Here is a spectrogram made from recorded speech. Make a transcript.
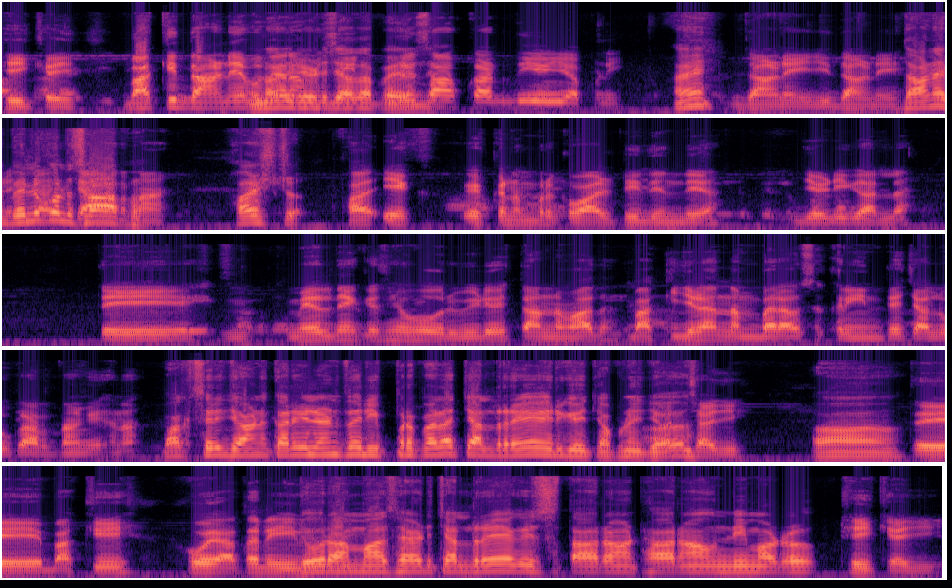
ਠੀਕ ਹੈ ਜੀ। ਬਾਕੀ ਦਾਣੇ ਵਗੈਰਾ ਰੇਟ ਜ਼ਿਆਦਾ ਪੈ। ਸਾਫ਼ ਕੱਢਦੀ ਹੈ ਜੀ ਆਪਣੀ? ਹੈ? ਦਾਣੇ ਜੀ ਦਾਣੇ। ਦਾਣੇ ਬਿਲਕੁਲ ਸਾਫ਼। ਫਸਟ ਇੱਕ ਇੱਕ ਨੰਬਰ ਕੁਆਲਿਟੀ ਦਿੰਦੇ ਆ ਜਿਹੜੀ ਗੱਲ ਹੈ ਤੇ ਮਿਲਦੇ ਹਾਂ ਕਿਸੇ ਹੋਰ ਵੀਡੀਓ 'ਚ ਧੰਨਵਾਦ। ਬਾਕੀ ਜਿਹੜਾ ਨੰਬਰ ਆ ਉਹ ਸਕਰੀਨ ਤੇ ਚਾਲੂ ਕਰ ਦਾਂਗੇ ਹਨਾ? ਬਾਕੀ ਜਾਣਕਾਰੀ ਲੈਣ ਤੇ ਰੀਪਰ ਪਹਿਲਾਂ ਚੱਲ ਰਿਹਾ ਏਰੀਆ ਚ ਆਪਣੇ ਚ ਅੱਛਾ ਜੀ। ਹਾਂ। ਤੇ ਬਾਕੀ ਹੋਇਆ ਤਾਂ ਜੋ ਰਿਵਿਊ ਰਾਮਾ ਸਾਈਡ ਚੱਲ ਰਹੇ ਹੈਗੇ 17 18 19 ਮਾਡਲ ਠੀਕ ਹੈ ਜੀ।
